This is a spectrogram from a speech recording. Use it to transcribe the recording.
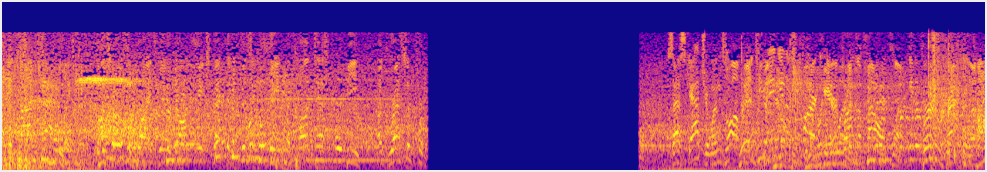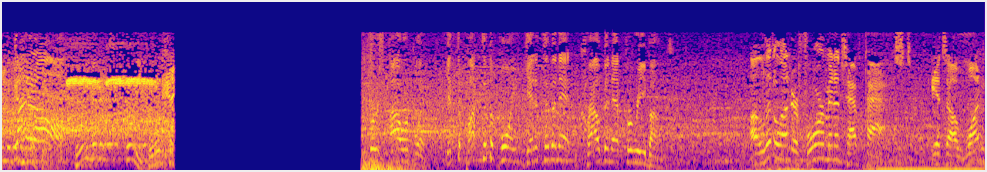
Outstanding body contact. Let's go for the there, Don. We expect that a physical game, the contest will be aggressive for Saskatchewan's offense may get a spark here from the power play. First crackle and got it all. 3 minutes, 34 first power play. Get the puck to the point, get it to the net, and crowd the net for rebounds. A little under four minutes have passed. It's a one.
